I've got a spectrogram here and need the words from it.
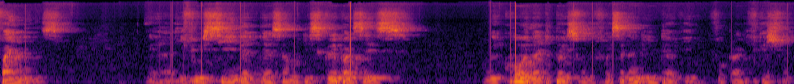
findings. uh, if you see that there are some discrepancies, we call that person for a second interview for clarification.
